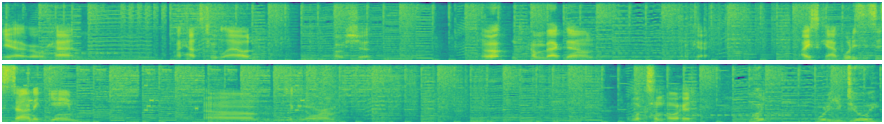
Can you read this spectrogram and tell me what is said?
Yeah, or hat. My hat's too loud. Oh, shit. Oh, it's coming back down. Okay. Ice Cap, what is this, a Sonic game? Um, just ignore him. Looks annoyed. What? What are you doing?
